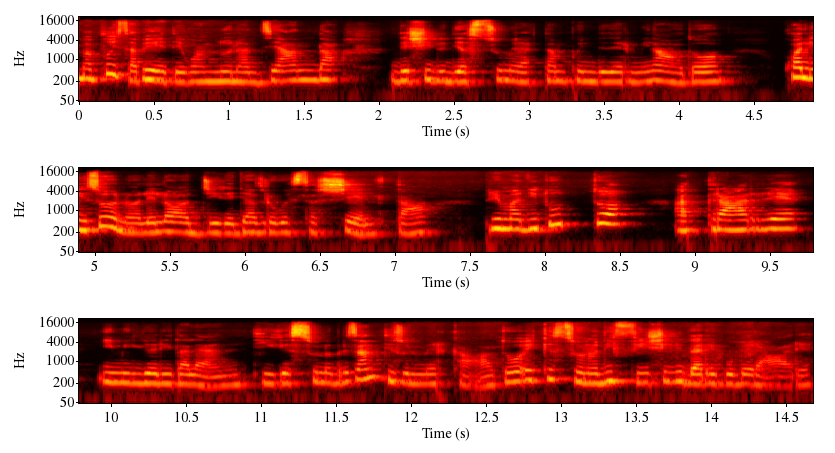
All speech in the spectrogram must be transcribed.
Ma voi sapete quando un'azienda decide di assumere a tempo indeterminato? Quali sono le logiche dietro questa scelta? Prima di tutto attrarre i migliori talenti che sono presenti sul mercato e che sono difficili da recuperare,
